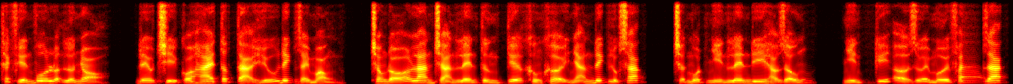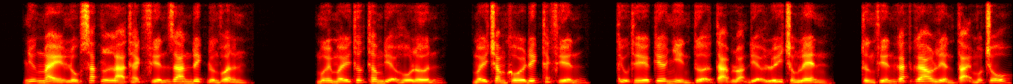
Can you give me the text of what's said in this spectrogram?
Thạch phiến vô luận lớn nhỏ, đều chỉ có hai tấc tả hữu đích dày mỏng, trong đó lan tràn lên từng tia không khởi nhãn đích lục sắc, chợt một nhìn lên đi hào giống, nhìn kỹ ở dưới mới phát giác, những này lục sắc là thạch phiến gian đích đường vân. Mười mấy thước thâm địa hồ lớn, mấy trăm khối đích thạch phiến, tiểu thế kia nhìn tựa tạp loạn địa lũy trồng lên, từng phiến gắt gao liền tại một chỗ,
